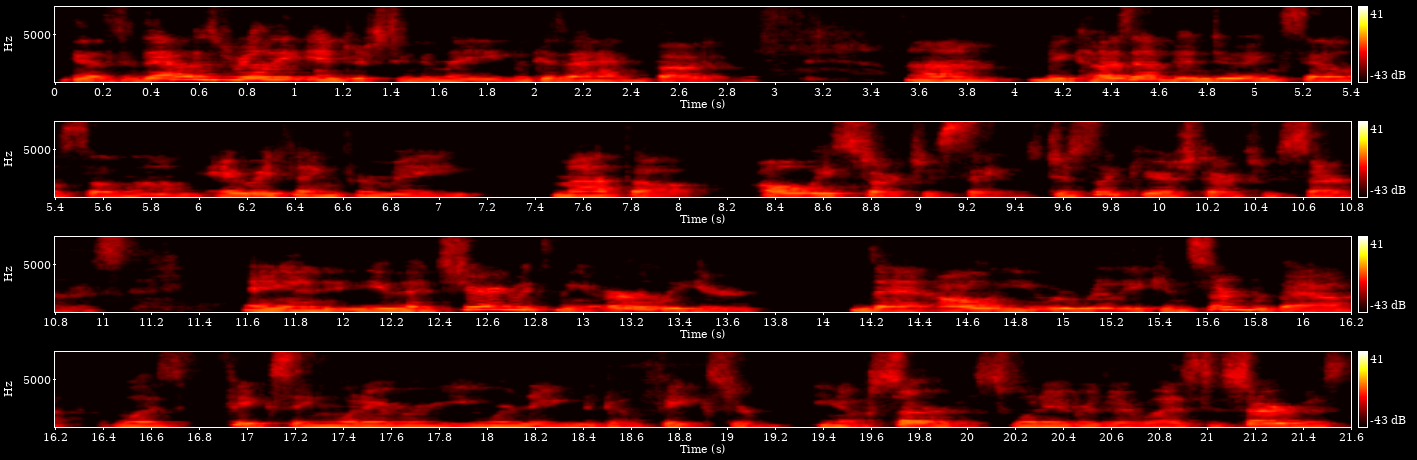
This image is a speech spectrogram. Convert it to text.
Yeah, so that was really interesting to me because I hadn't thought of it. Um, because I've been doing sales so long, everything for me, my thought always starts with sales, just like yours starts with service. And you had shared with me earlier that all you were really concerned about was fixing whatever you were needing to go fix or, you know, service whatever there was to service.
